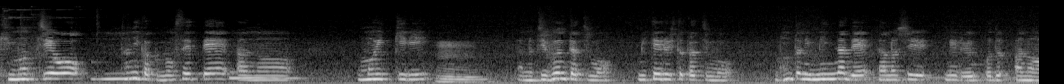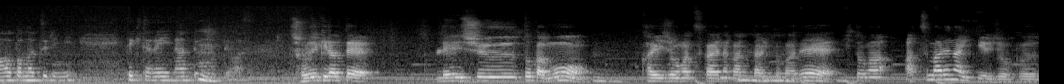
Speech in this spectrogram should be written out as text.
気持ちをとにかく乗せて、うん。あの思いっきりうん。あの自分たちも見てる人たちも本当にみんなで楽しめるおどあの青葉祭りにできたらいいなって思ってます、正直だって練習とかもうん。会場が使えなかったりとかでうん。人が集まれないっていう状況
